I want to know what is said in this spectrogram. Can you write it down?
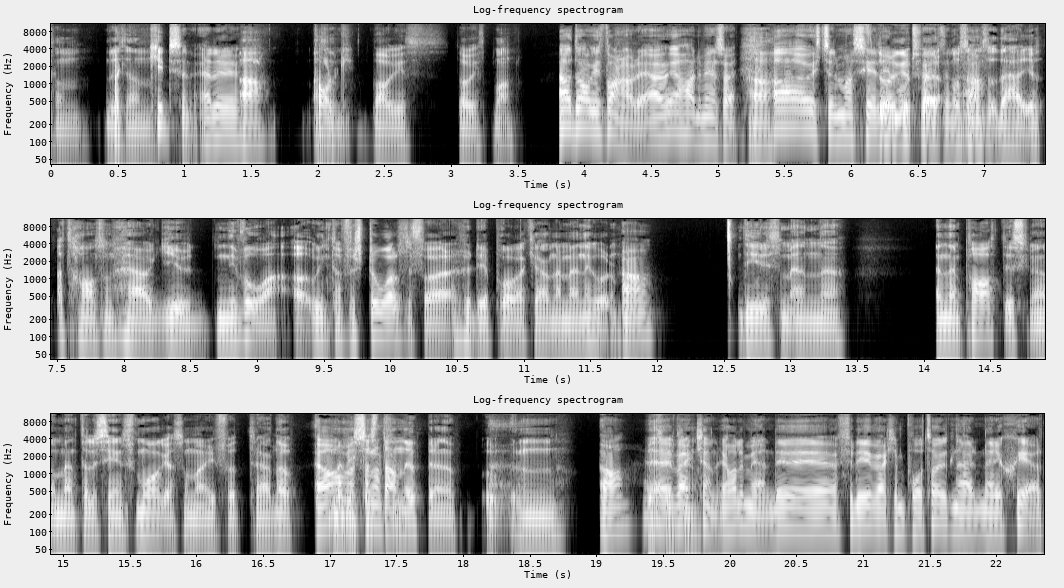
de det? liten... Kidsen? Eller? Ja, Ja, folk. Alltså, dagis, dagisbarn. Dagisbarn har det. Ja, jag har det med så. Ja, Ja. just det. Man ser Stora det grupper, och sen Ja. så det här, att ha en sån hög ljudnivå och inte ha förståelse för hur det påverkar andra människor. Ja. Det är liksom en, eh, en empatisk mentaliseringsförmåga som man ju får träna upp. Ja, men vissa stannar upp i den. Upp, upp, en, Ja, eh, Utveckling. verkligen. Jag håller med. Det är, för det är verkligen påtagligt när, när det sker.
